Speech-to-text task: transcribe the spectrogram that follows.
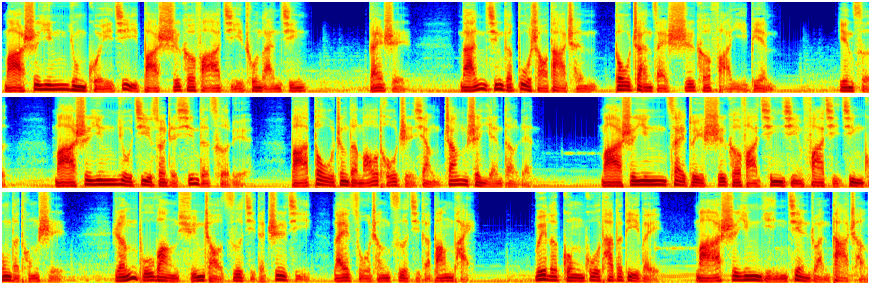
马士英用诡计把史可法挤出南京。但是，南京的不少大臣都站在史可法一边，因此，马士英又计算着新的策略，把斗争的矛头指向张慎言等人。马士英在对史可法亲信发起进攻的同时，仍不忘寻找自己的知己来组成自己的帮派。为了巩固他的地位，马士英引荐阮大铖，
